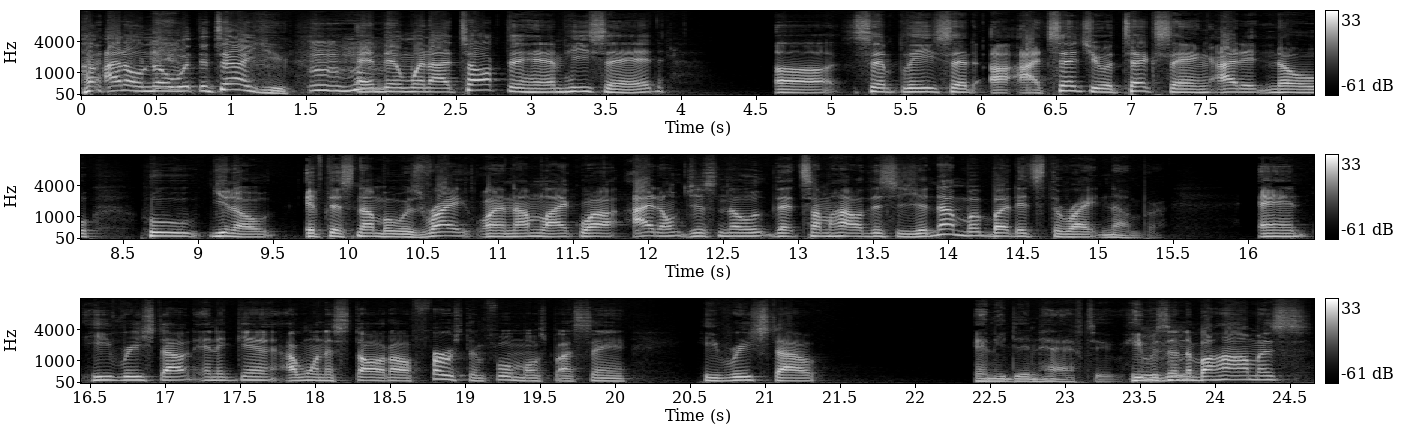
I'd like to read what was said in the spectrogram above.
I don't know what to tell you. Mm-hmm. And then when I talked to him, he said, uh, simply he said, I-, I sent you a text saying I didn't know who, you know, if this number was right. And I'm like, well, I don't just know that somehow this is your number, but it's the right number. And he reached out. And again, I want to start off first and foremost by saying he reached out and he didn't have to. He was in mm-hmm. the Bahamas.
